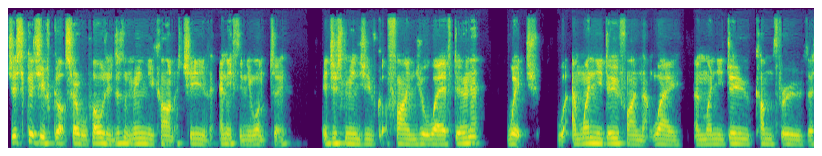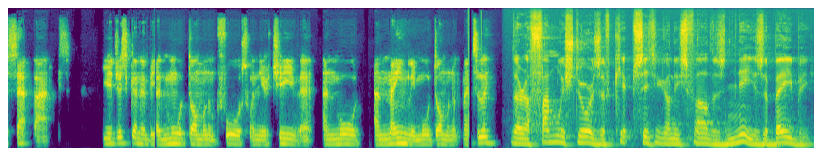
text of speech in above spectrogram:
Just because you've got cerebral palsy doesn't mean you can't achieve anything you want to. It just means you've got to find your way of doing it, which, and when you do find that way, and when you do come through the setbacks, you're just going to be a more dominant force when you achieve it and more and mainly more dominant mentally. There are family stories of Kipp sitting on his father's knee as a baby,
